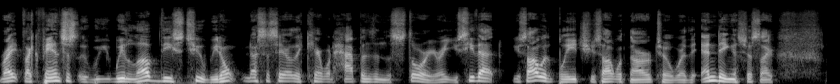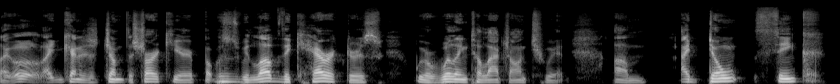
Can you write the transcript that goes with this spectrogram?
right? Like fans just, we, we love these two. We don't necessarily care what happens in the story, right? You see that, you saw it with Bleach, you saw it with Naruto, where the ending is just like, like, oh, like you kind of just jumped the shark here. But since we love the characters, we were willing to latch onto it. Um, I don't think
